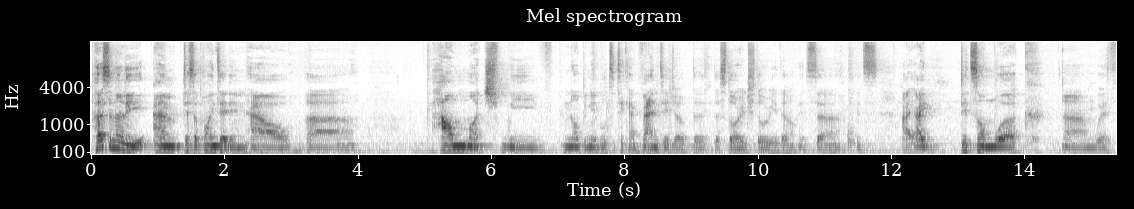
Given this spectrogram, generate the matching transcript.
personally am disappointed in how uh, how much we've not been able to take advantage of the, the storage story though. It's uh, it's I, I did some work um, with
